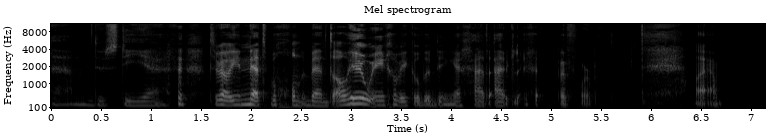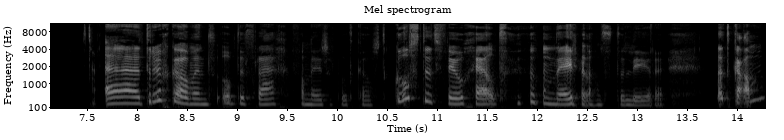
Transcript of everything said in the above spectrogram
Um, dus die, uh, terwijl je net begonnen bent, al heel ingewikkelde dingen gaat uitleggen, bijvoorbeeld. Nou ja. Uh, terugkomend op de vraag van deze podcast: kost het veel geld om Nederlands te leren? Het kan.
